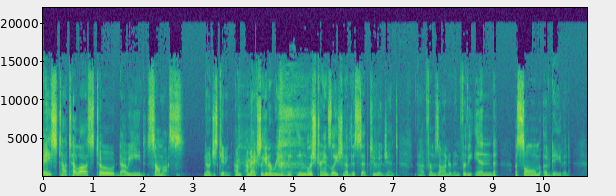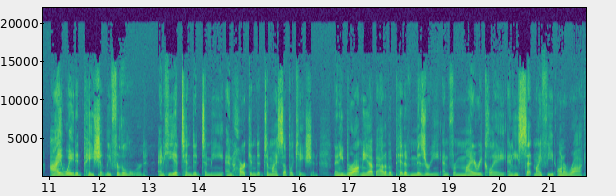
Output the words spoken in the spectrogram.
Eis ta telas to David samas. No, just kidding. I'm, I'm actually going to read the English translation of the Septuagint uh, from Zondervan. For the end, a psalm of David. I waited patiently for the Lord, and he attended to me and hearkened to my supplication. And he brought me up out of a pit of misery and from miry clay, and he set my feet on a rock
